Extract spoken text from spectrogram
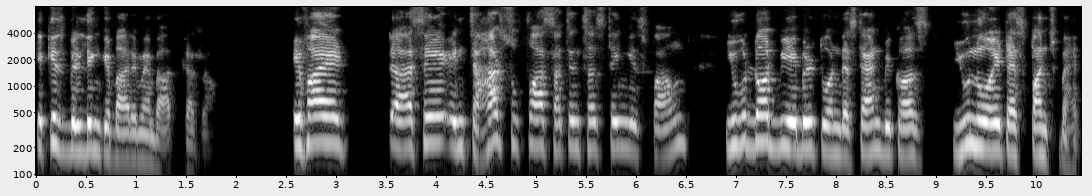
कि किस बिल्डिंग के बारे में बात कर रहा हूं if I uh, say in Chahar Sufa such and such thing is found, you would not be able to understand because you know it as Panch Mahal.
